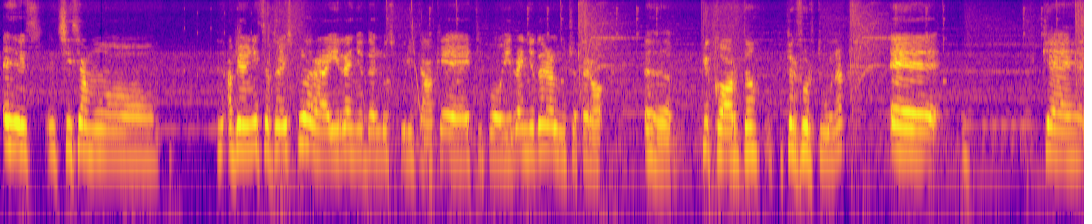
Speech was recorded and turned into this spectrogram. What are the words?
e ci siamo... Abbiamo iniziato ad esplorare il regno dell'oscurità, che è tipo il regno della luce, però uh, più corto, per fortuna. E... Che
